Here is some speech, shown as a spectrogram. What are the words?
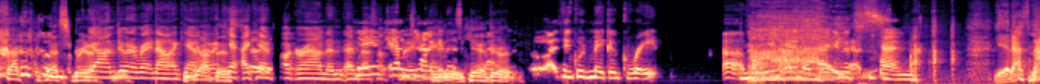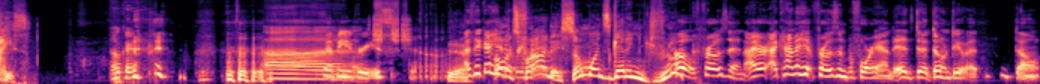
Fact check that, Sabrina. yeah, I'm doing it right now. I can't. got I can't. I can't fuck around and, and mess Main up somebody's antagonist. You can't do it. I think would make a great uh, main Antagonist antagonist. Ken. yeah, that's nice. Okay. Uh, Debbie agrees. Yeah. I think I hit Oh, it's everything. Friday. Someone's getting drunk. Oh, Frozen. I I kind of hit Frozen beforehand. It, d- don't do it. Don't.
